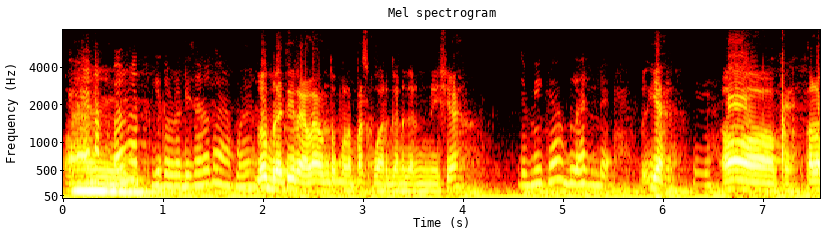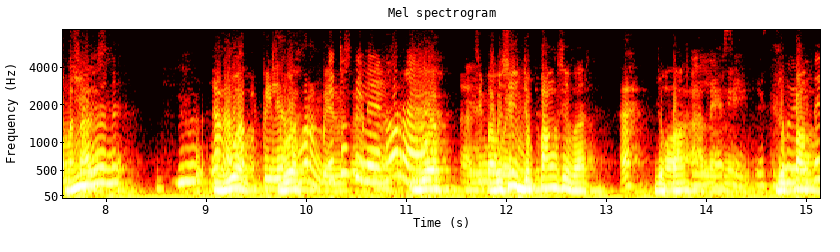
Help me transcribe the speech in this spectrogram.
Oh. enak Hmm. banget gitu loh di sana tuh enak banget Lo berarti rela untuk melepas keluarga negara Indonesia? demi ke Belanda Iya. Iya. Oh, oke. Kalau Mas Gila Aris? Gila. Nggak, Gua, apa, pilihan gua, orang bebas. itu pilihan orang Gua, Nah, gua Zimbabwe. sih Jepang sih, Pak. Hah? Jepang. Oh, aneh iya nih. sih itu, Jepang, itu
